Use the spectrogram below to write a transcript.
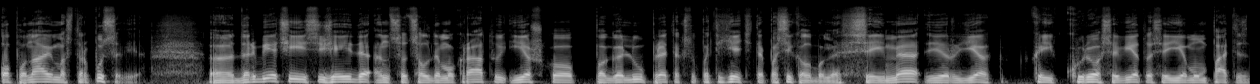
oponavimas tarpusavyje. Uh, Darbiečiai įsižeidę ant socialdemokratų ieško pagalių pretekstų, patikėkite, pasikalbame Seime ir jie kai kuriuose vietose jie mums patys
